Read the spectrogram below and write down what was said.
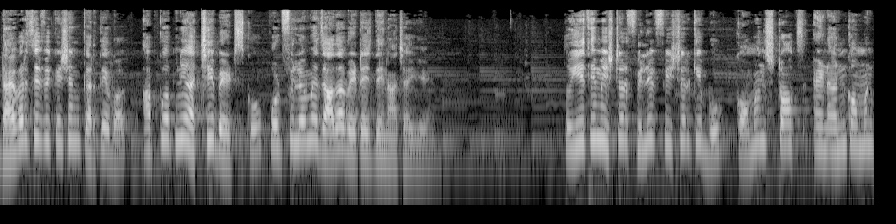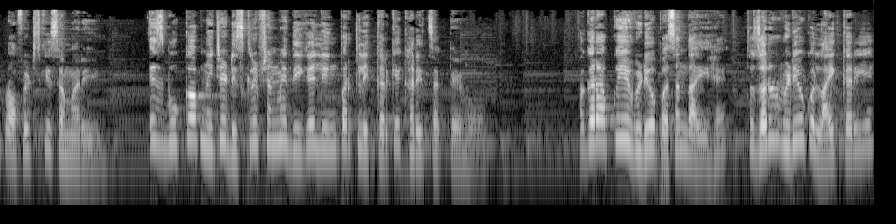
डाइवर्सिफिकेशन करते वक्त आपको अपनी अच्छी बेट्स को पोर्टफोलियो में ज़्यादा वेटेज देना चाहिए। तो ये थे मिस्टर फिलिप फिशर की book Common Stocks and Uncommon Profits की समरी। इस बुक को आप नीचे डिस्क्रिप्शन में दी गई लिंक पर क्लिक करके खरीद सकते हो। अगर आपको ये वीडियो पसंद आई है तो ज़रूर वीडियो को लाइक करिए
